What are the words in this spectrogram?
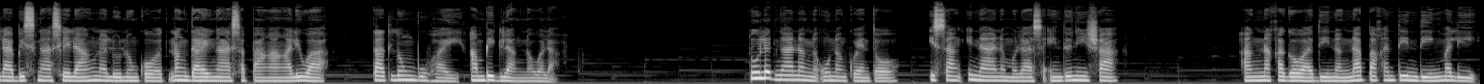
Labis nga silang nalulungkot nang dahil nga sa pangangaliwa, tatlong buhay ang biglang nawala. Tulad nga ng naunang kwento, isang ina na mula sa Indonesia ang nakagawa din ng napakantinding mali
